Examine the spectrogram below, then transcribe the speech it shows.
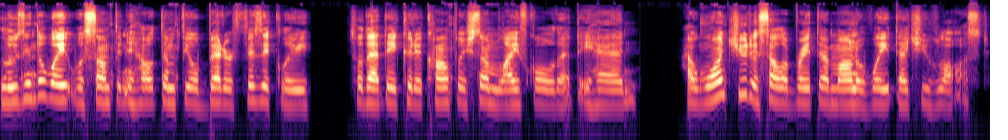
Losing the weight was something to help them feel better physically so that they could accomplish some life goal that they had. I want you to celebrate the amount of weight that you've lost.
